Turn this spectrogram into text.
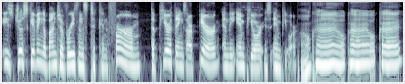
is just giving a bunch of reasons to confirm the pure things are pure and the impure is impure. Okay, okay, okay.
